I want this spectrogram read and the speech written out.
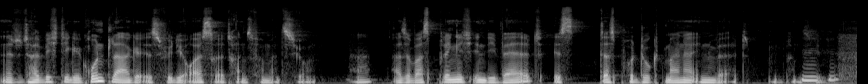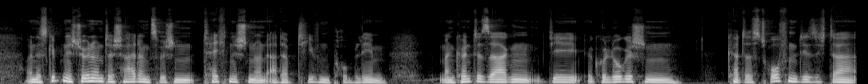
eine total wichtige Grundlage ist für die äußere Transformation. Ja? Also was bringe ich in die Welt, ist das Produkt meiner Innenwelt im Prinzip. Mhm. Und es gibt eine schöne Unterscheidung zwischen technischen und adaptiven Problemen. Man könnte sagen, die ökologischen Katastrophen, die sich da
